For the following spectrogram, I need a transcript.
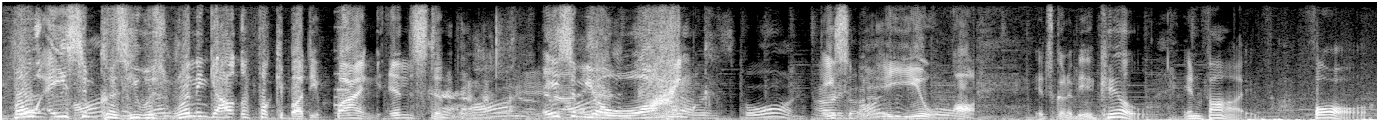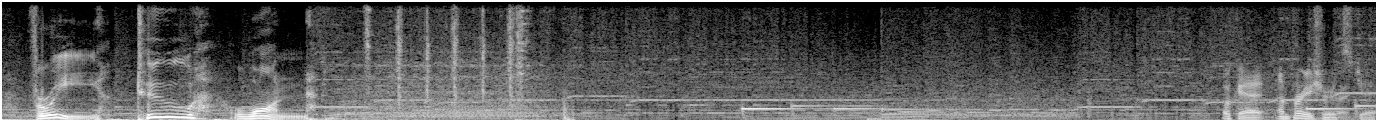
Vote Asim because he was running out the fucking body. Bang, instantly. Asim, you wank! Asim, you are. It's gonna be a kill in five, four, three, two, one. Okay, I'm pretty sure it's Jay.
